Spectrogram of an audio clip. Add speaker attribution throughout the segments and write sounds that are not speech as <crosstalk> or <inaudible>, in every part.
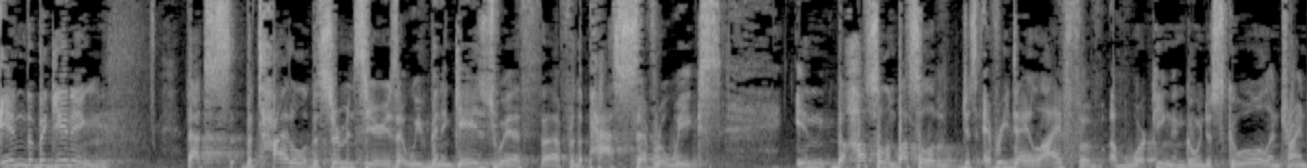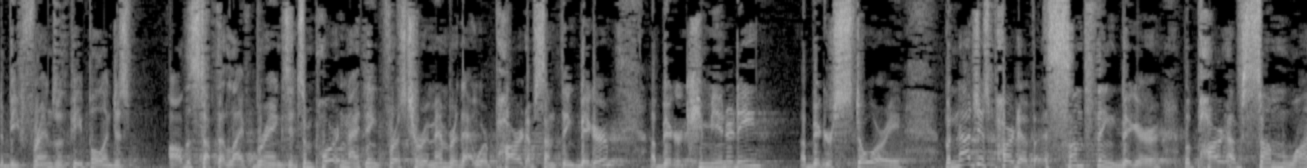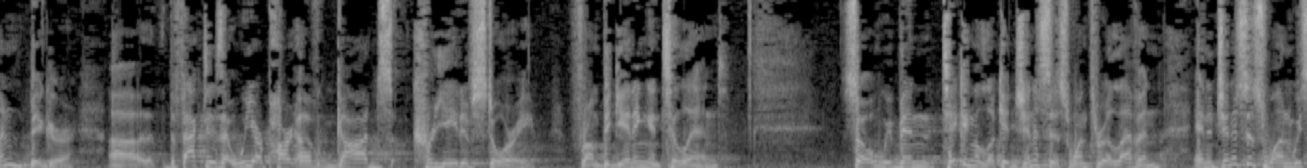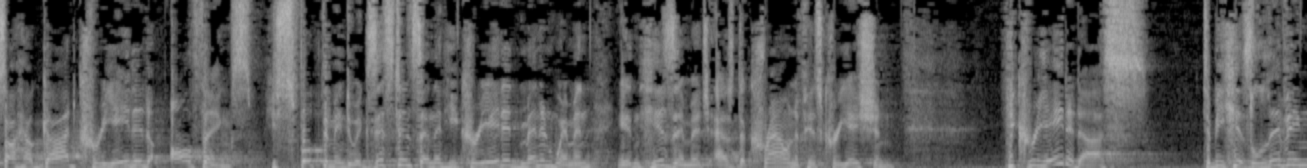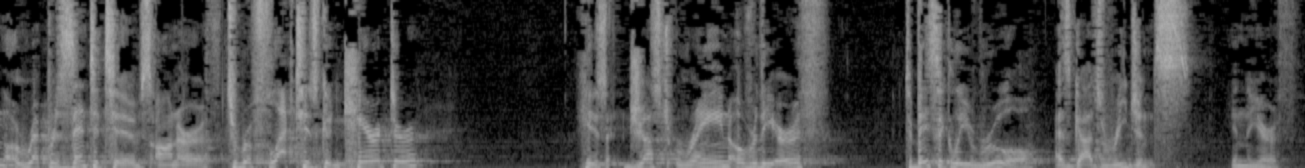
Speaker 1: In the beginning. That's the title of the sermon series that we've been engaged with uh, for the past several weeks. In the hustle and bustle of just everyday life of, of working and going to school and trying to be friends with people and just all the stuff that life brings, it's important, I think, for us to remember that we're part of something bigger, a bigger community, a bigger story, but not just part of something bigger, but part of someone bigger. Uh, the fact is that we are part of God's creative story from beginning until end. So, we've been taking a look at Genesis 1 through 11. And in Genesis 1, we saw how God created all things. He spoke them into existence, and then He created men and women in His image as the crown of His creation. He created us to be His living representatives on earth, to reflect His good character, His just reign over the earth, to basically rule as God's regents in the earth.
